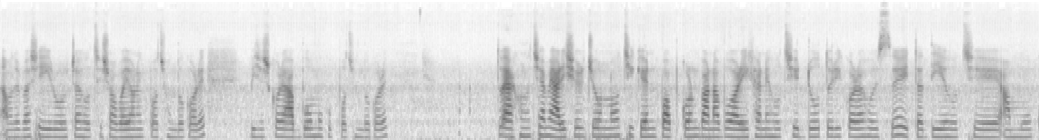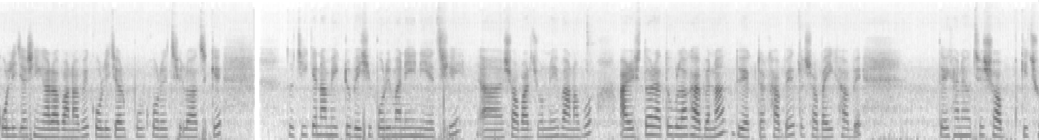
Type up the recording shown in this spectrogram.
আমাদের বাসায় এই রোলটা হচ্ছে সবাই অনেক পছন্দ করে। বিশেষ করে আব্বু আম্মু খুব পছন্দ করে। তো এখন হচ্ছে আমি আরিসের জন্য চিকেন পপকর্ন বানাবো। আর এখানে হচ্ছে ডো তৈরি করা হয়েছে। এটা দিয়ে হচ্ছে আম্মু কলিজা সিঙ্গারা বানাবে। কলিজার পুর করেছিল আজকে। তো চিকেন আমি একটু বেশি পরিমাণেই নিয়েছি। সবার জন্যই বানাবো। আরিস তো আর এতগুলো খাবে না দু একটা খাবে, তো সবাই খাবে। তো এখানে হচ্ছে সব কিছু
